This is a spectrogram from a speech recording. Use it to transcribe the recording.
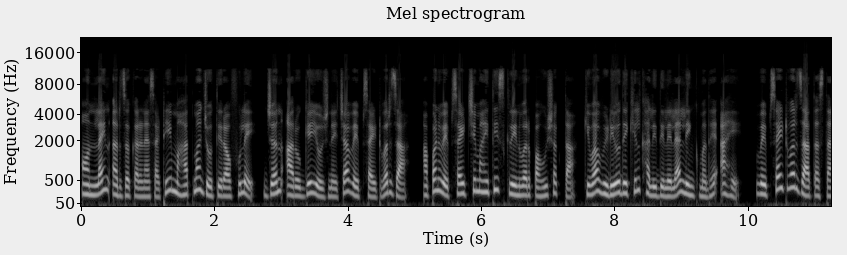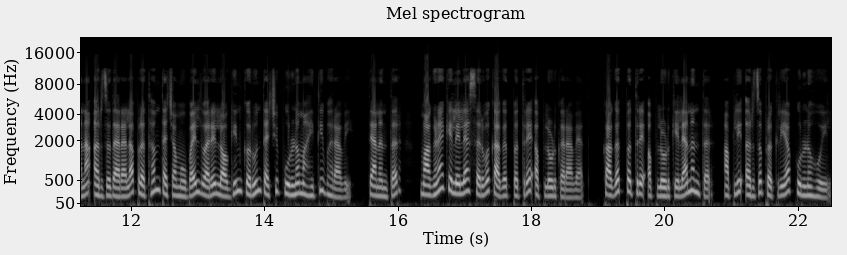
ऑनलाईन अर्ज करण्यासाठी महात्मा ज्योतिराव फुले जन आरोग्य योजनेच्या वेबसाईटवर जा. आपण वेबसाईटची माहिती स्क्रीनवर पाहू शकता किंवा व्हिडिओ देखील खाली दिलेल्या लिंकमध्ये आहे. वेबसाईटवर जात असताना अर्जदाराला प्रथम त्याच्या मोबाईलद्वारे लॉग इन करून त्याची पूर्ण माहिती भरावी. त्यानंतर मागण्या केलेल्या सर्व कागदपत्रे अपलोड कराव्यात. कागदपत्रे अपलोड केल्यानंतर आपली अर्ज प्रक्रिया पूर्ण होईल.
